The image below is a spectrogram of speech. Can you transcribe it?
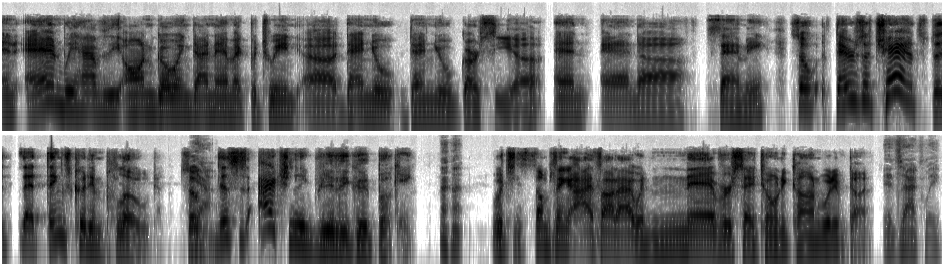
And and we have the ongoing dynamic between uh Daniel Daniel Garcia and and uh Sammy. So there's a chance that that things could implode. So Yeah. this is actually really good booking. Which is something I thought I would never say Tony Khan would have done. Exactly.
